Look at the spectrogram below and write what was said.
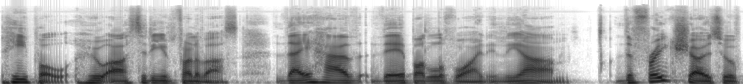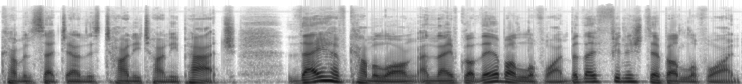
people who are sitting in front of us, they have their bottle of wine in the arm. The freak shows who have come and sat down this tiny, tiny patch, they have come along and they've got their bottle of wine, but they've finished their bottle of wine.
